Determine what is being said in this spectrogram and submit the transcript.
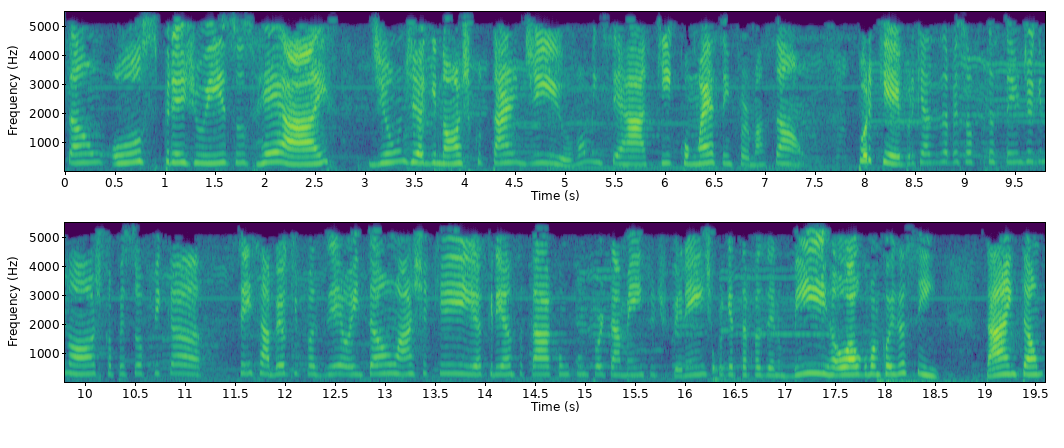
são os prejuízos reais de um diagnóstico tardio? Vamos encerrar aqui com essa informação? Por quê? Porque às vezes a pessoa fica sem o diagnóstico, a pessoa fica sem saber o que fazer, ou então acha que a criança está com um comportamento diferente porque está fazendo birra ou alguma coisa assim, tá? Então,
